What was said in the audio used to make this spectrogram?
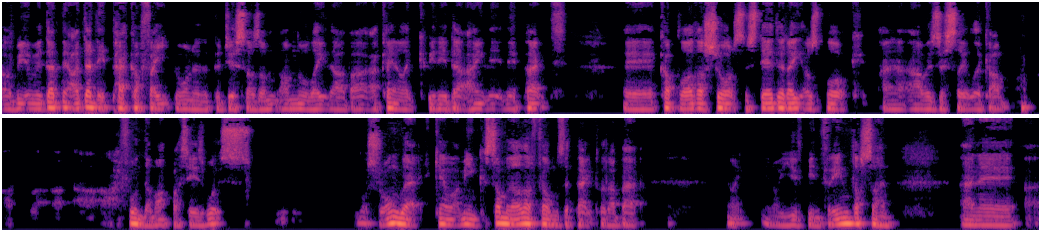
We, did. I did. They pick a fight with one of the producers. I'm I'm not like that, but I kind of like queried it. I think they, they picked uh, a couple of other shorts instead of Writer's Block, and I was just like, look, I'm, I, I phoned them up. I says, what's what's wrong with it? You know what I mean? Because some of the other films they picked were a bit like, you know, you've been framed or something. And uh,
